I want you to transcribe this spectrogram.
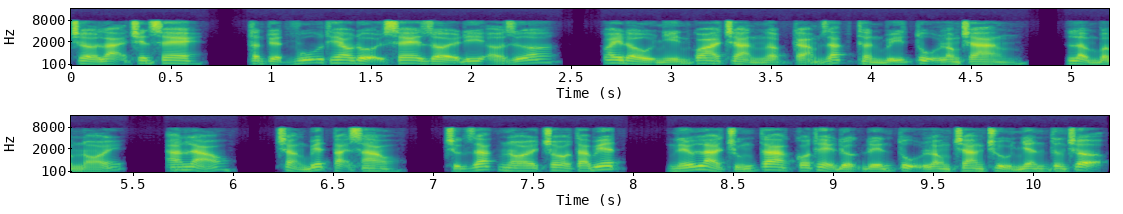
Trở lại trên xe, tần tuyệt vũ theo đội xe rời đi ở giữa, quay đầu nhìn qua tràn ngập cảm giác thần bí tụ long trang lẩm bẩm nói, an lão, chẳng biết tại sao, trực giác nói cho ta biết, nếu là chúng ta có thể được đến tụ long trang chủ nhân tương trợ,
